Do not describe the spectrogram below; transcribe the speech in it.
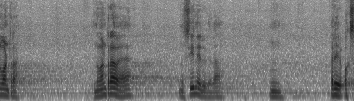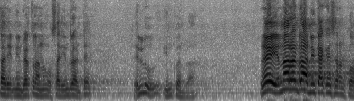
నువ్వంటరా? నువ్వంటరావే? నువ్వు సీనియర్ కదా. అరే ఒకసారి నేను పెడుతున్నాను ఒకసారి ఇన్రా అంటే ఎల్లు ఇనుకోనరా రే. ఎన్నారంట్రా నేను కేకేశాను అనుకో.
